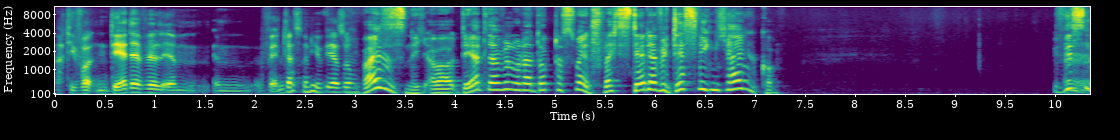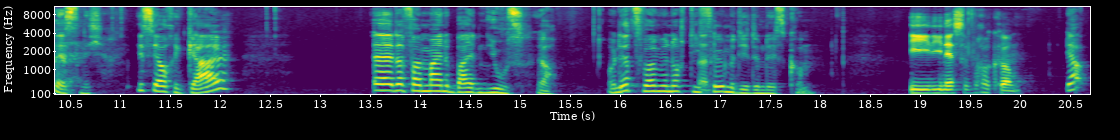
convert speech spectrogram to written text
Ach, die wollten Daredevil im, im Avengers-Universum? Ich weiß es nicht, aber Daredevil oder Doctor Strange. Vielleicht ist Daredevil deswegen nicht reingekommen. Wir wissen äh. es nicht. Ist ja auch egal. Äh, das waren meine beiden News, ja. Und jetzt wollen wir noch die Dann. Filme, die demnächst kommen. Die, die nächste Woche kommen. Ja.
